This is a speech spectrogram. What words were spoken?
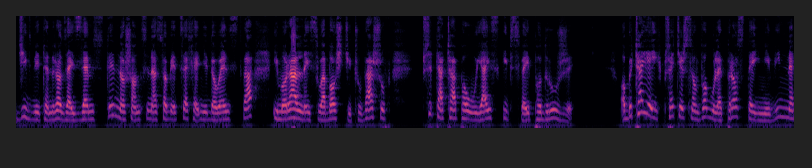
Dziwny ten rodzaj zemsty, noszący na sobie cechę niedołęstwa i moralnej słabości Czuwaszów, przytacza Połujański w swej podróży. Obyczaje ich przecież są w ogóle proste i niewinne,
